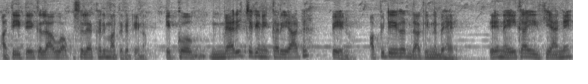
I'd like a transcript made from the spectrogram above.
අතීතය කලාව අකුසලයක් හරි මතකටෙන. එක්කෝ මැරිච්ච කෙනෙක් කරයාට පේනවා. අපිට ඒක දකින්න බැහැ. එන ඒකයි කියන්නේ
